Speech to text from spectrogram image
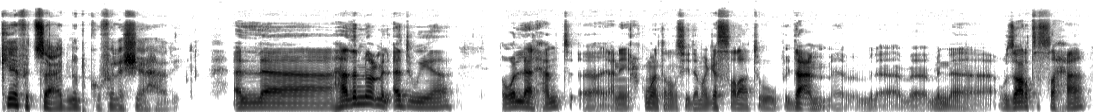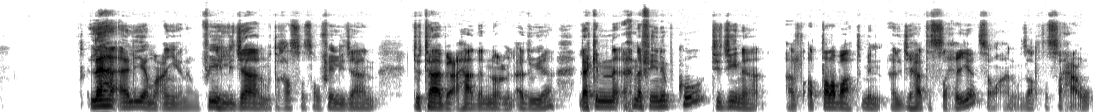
كيف تساعد نبكو في الأشياء هذه؟ ال- هذا النوع من الأدوية ولله الحمد آه، يعني حكومتنا الرشيدة ما قصرت وبدعم آه، من- آه، وزارة الصحة لها آلية معينة وفيه لجان متخصصة وفيه لجان تتابع هذا النوع من الأدوية لكن إحنا في نبكو تجينا الطلبات من الجهات الصحية سواء وزارة الصحة أو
